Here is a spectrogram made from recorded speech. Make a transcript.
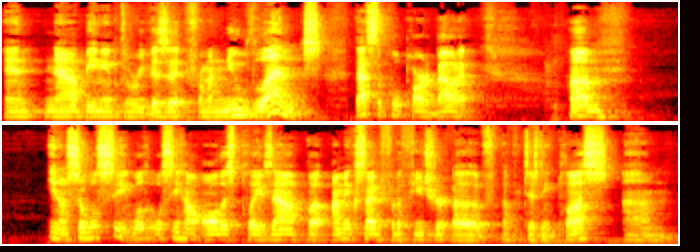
and now being able to revisit from a new lens. That's the cool part about it. Um, you know, so we'll see. We'll we'll see how all this plays out. But I'm excited for the future of of Disney Plus. Um,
